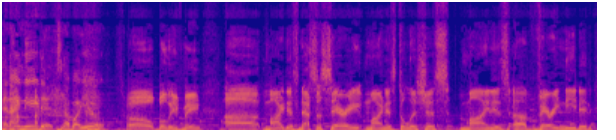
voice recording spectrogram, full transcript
and I need it. How about you? Oh, believe me. Uh, mine is necessary. Mine is delicious. Mine is uh, very needed.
